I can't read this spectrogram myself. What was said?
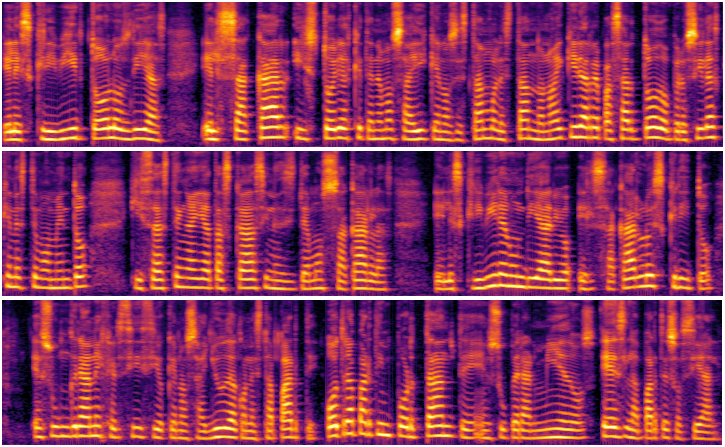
el escribir todos los días, el sacar historias que tenemos ahí que nos están molestando. No hay que ir a repasar todo, pero sí las que en este momento quizás estén ahí atascadas y necesitemos sacarlas el escribir en un diario, el sacarlo escrito, es un gran ejercicio que nos ayuda con esta parte. Otra parte importante en superar miedos es la parte social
